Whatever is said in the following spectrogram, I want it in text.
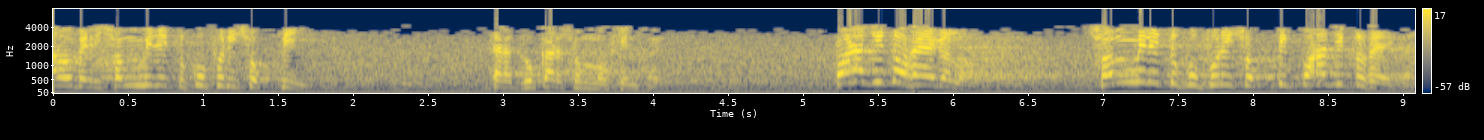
আরবের সম্মিলিত কুফুরি শক্তি তারা ধোকার সম্মুখীন হয়ে পরাজিত হয়ে গেল। সম্মিলিত কুফুরি শক্তি পরাজিত হয়ে গেল।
